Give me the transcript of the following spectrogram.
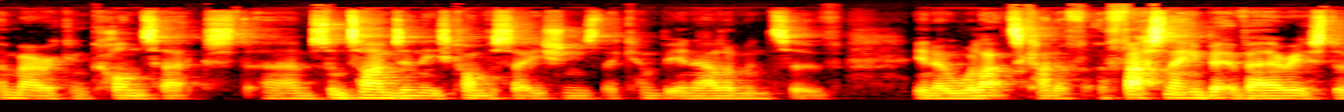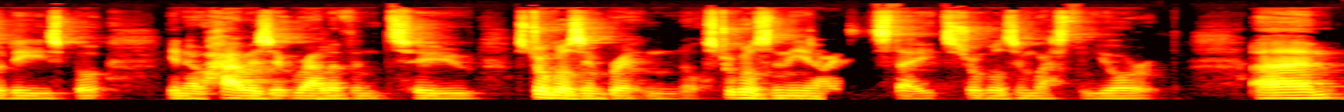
American context. Um, sometimes in these conversations, there can be an element of, you know, well, that's kind of a fascinating bit of area studies, but you know, how is it relevant to struggles in Britain or struggles in the United States, struggles in Western Europe? Um,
